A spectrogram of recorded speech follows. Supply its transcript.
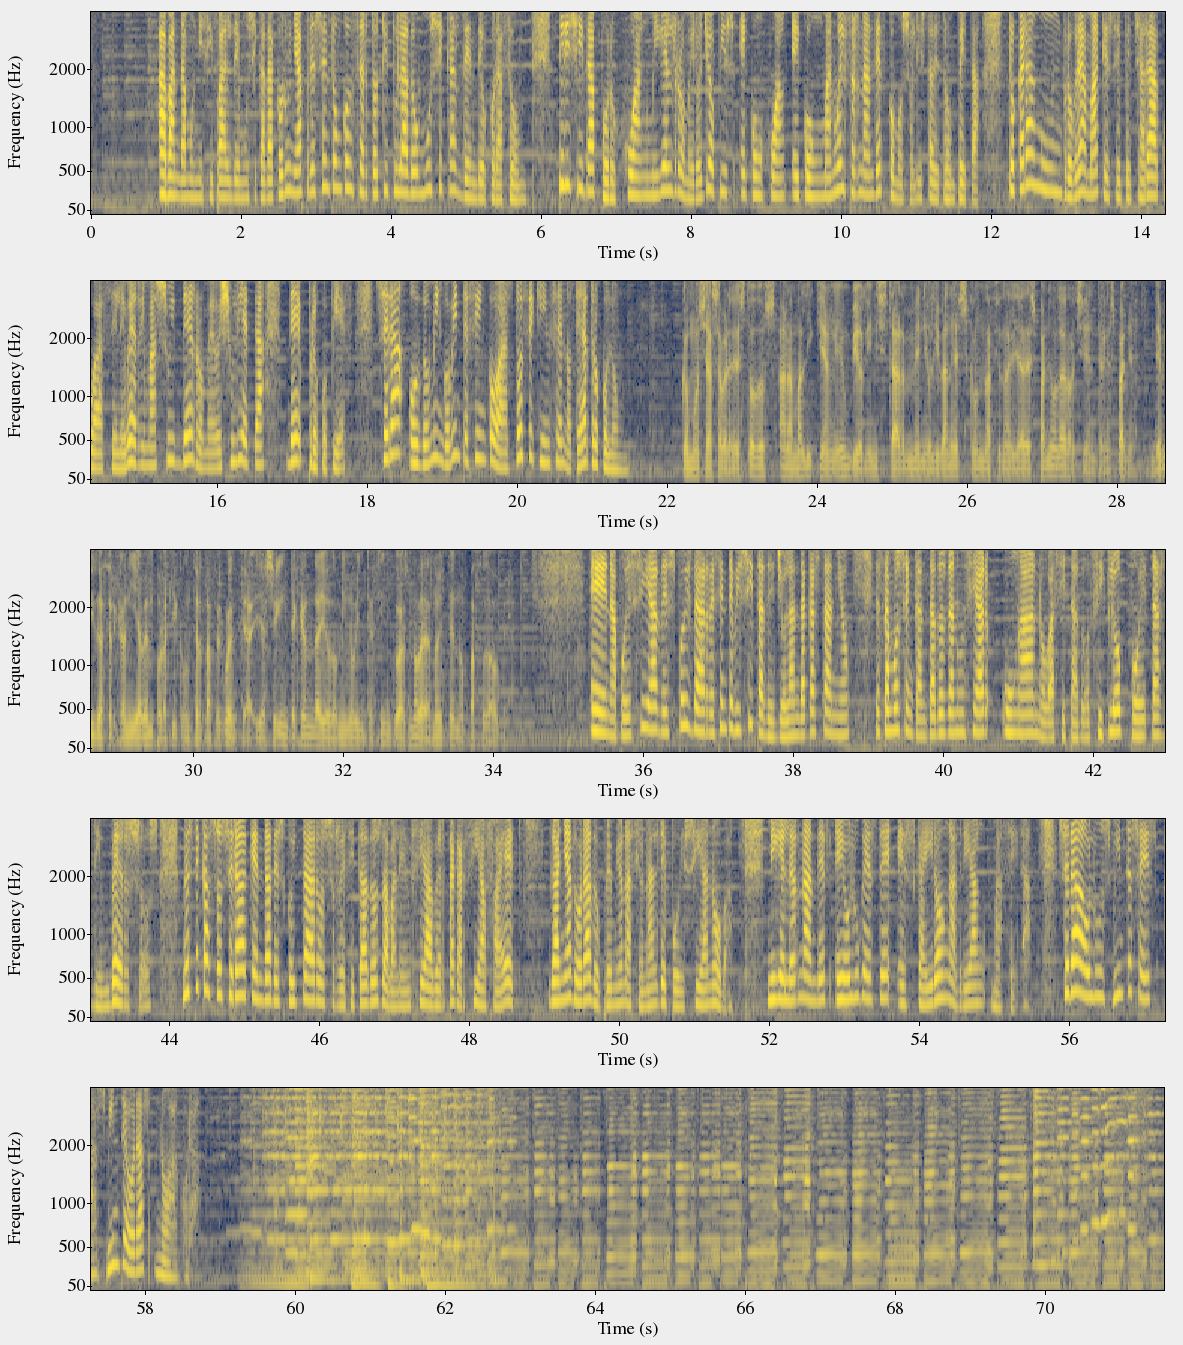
A Banda Municipal de Música da Coruña presenta un concerto titulado Músicas dende o corazón, dirixida por Juan Miguel Romero Llopis e con Juan e con Manuel Fernández como solista de trompeta. Tocarán un programa que se pechará coa celebérrima suite de Romeo e Julieta de Prokopiev. Será o domingo 25 ás 12:15 no Teatro Colón. Como xa saberedes todos, Ana Malikian é un violinista armenio-libanés con nacionalidade española residente en España. Debido á cercanía ven por aquí con certa frecuencia e a seguinte quenda é o domingo 25 ás 9 da noite no Pazo da Ópera. E na poesía, despois da recente visita de Yolanda Castaño, estamos encantados de anunciar unha nova cita do ciclo Poetas de Inversos. Neste caso será a quenda de escoitar os recitados da Valencia Berta García Faet, gañadora do Premio Nacional de Poesía Nova. Miguel Hernández e o lugués de Escairón Adrián Maceda. Será o luns 26 ás 20 horas no Ágora.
